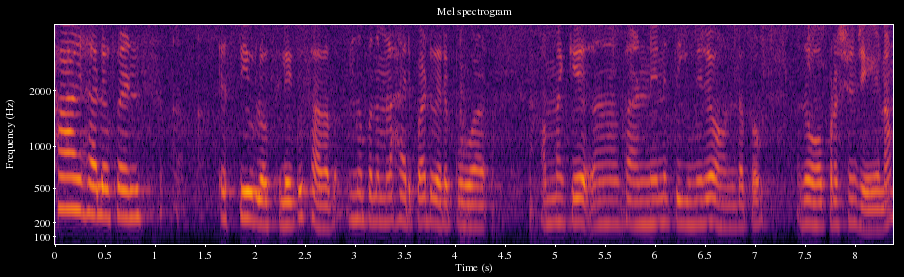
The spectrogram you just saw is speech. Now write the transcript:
Hi hello friends S T വ്ളോഗ്സിലേക്ക് സ്വാഗതം. ഇന്നിപ്പോൾ നമ്മൾ ഹരിപ്പാട് വരെ പോവാണ് അമ്മയ്ക്ക് കണ്ണിന് തിമിരം ഉണ്ട്. അപ്പം അത് ഓപ്പറേഷൻ ചെയ്യണം.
